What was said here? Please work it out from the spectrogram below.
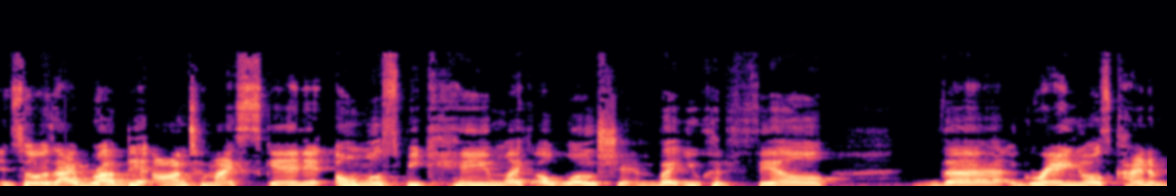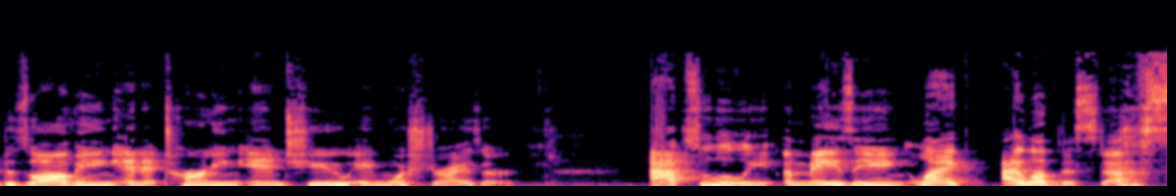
And so as I rubbed it onto my skin, it almost became like a lotion, but you could feel the granules kind of dissolving and it turning into a moisturizer. Absolutely amazing. Like I love this stuff.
